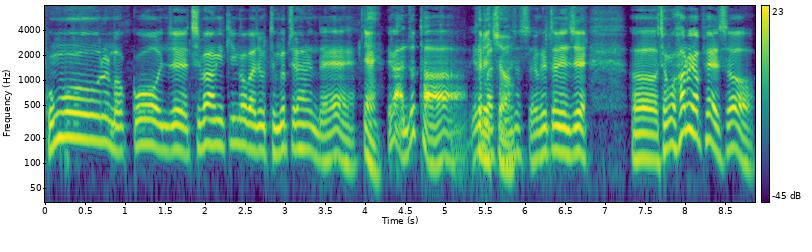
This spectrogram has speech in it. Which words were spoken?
곡물을 먹고 이제 지방이 낀 거 가지고 등급질 하는데 네. 이거 안 좋다 이런 그렇죠. 말씀 하셨어요. 그랬더니 이제 어 전국 한우협회에서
